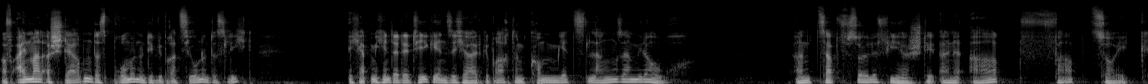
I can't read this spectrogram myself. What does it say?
Auf einmal ersterben das Brummen und die Vibration und das Licht. Ich habe mich hinter der Theke in Sicherheit gebracht und komme jetzt langsam wieder hoch. An Zapfsäule 4 steht eine Art Fahrzeug,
